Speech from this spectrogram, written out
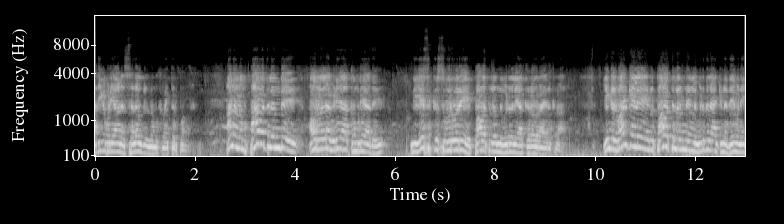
அதிகப்படியான செலவுகள் நமக்கு வைத்திருப்பாங்க. ஆனால் நம்ம பாவத்திலிருந்து அவர்களெல்லாம் விடுதலையாக்க முடியாது. இந்த இயேசு கிறிஸ்து ஒருவரே பாவத்திலிருந்து விடுதலையாக்குறவராக இருக்கிறார் எங்கள் வாழ்க்கையிலே எங்கள் பாவத்திலிருந்து எங்களை விடுதலாக்கின தேவனை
